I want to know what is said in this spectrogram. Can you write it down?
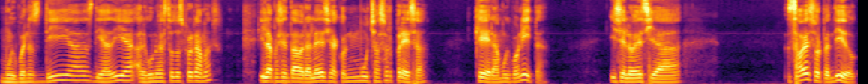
Muy Buenos Días, Día a Día, alguno de estos dos programas. Y la presentadora le decía con mucha sorpresa que era muy bonita. Y se lo decía, ¿sabes? Sorprendido,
